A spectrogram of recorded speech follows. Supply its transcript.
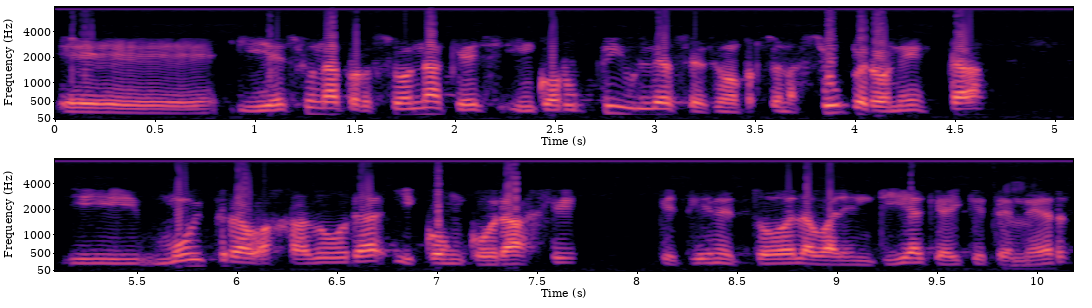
Eh, y es una persona que es incorruptible, o sea, es una persona súper honesta y muy trabajadora y con coraje, que tiene toda la valentía que hay que tener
